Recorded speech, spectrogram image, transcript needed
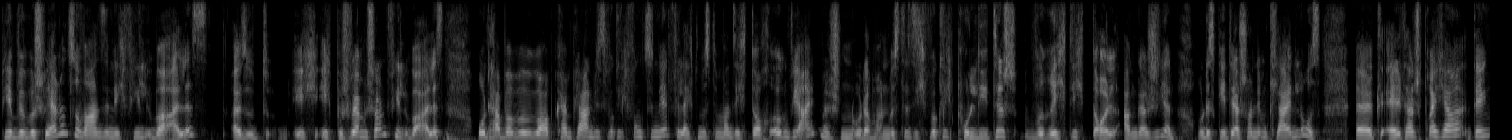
wir, wir beschweren uns so wahnsinnig viel über alles. Also ich, ich beschwere mich schon viel über alles und habe aber überhaupt keinen Plan, wie es wirklich funktioniert. Vielleicht müsste man sich doch irgendwie einmischen oder man müsste sich wirklich politisch richtig doll engagieren. Und es geht ja schon im Kleinen los. Äh, Elternsprecher-Ding.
